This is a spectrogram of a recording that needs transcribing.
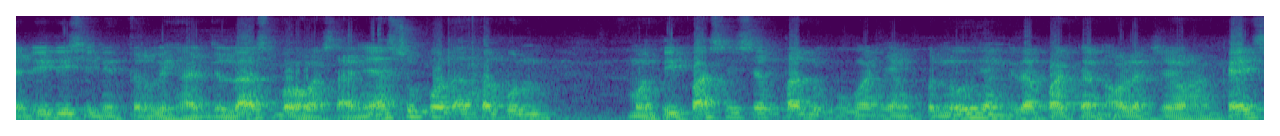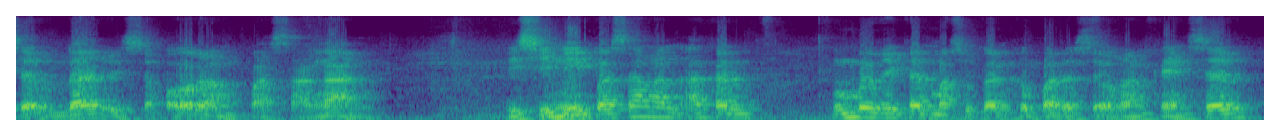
Jadi di sini terlihat jelas bahwasanya support ataupun motivasi serta dukungan yang penuh yang didapatkan oleh seorang Cancer dari seorang pasangan. Di sini pasangan akan memberikan masukan kepada seorang Cancer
